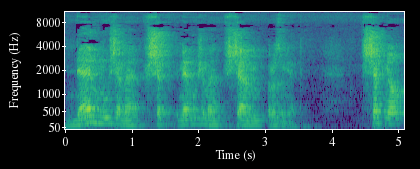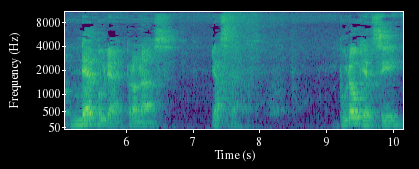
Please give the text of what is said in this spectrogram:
nemůžeme, však, nemůžeme všem rozumět. Všechno nebude pro nás jasné. Budou věci,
